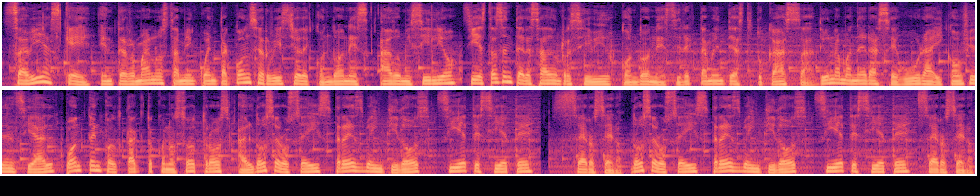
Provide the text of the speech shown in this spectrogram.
¿Sabías que Entre Hermanos también cuenta con servicio de condones a domicilio? Si estás interesado en recibir condones directamente hasta tu casa de una manera segura y confidencial, ponte en contacto con nosotros al 206-322-7700. 206-322-7700.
